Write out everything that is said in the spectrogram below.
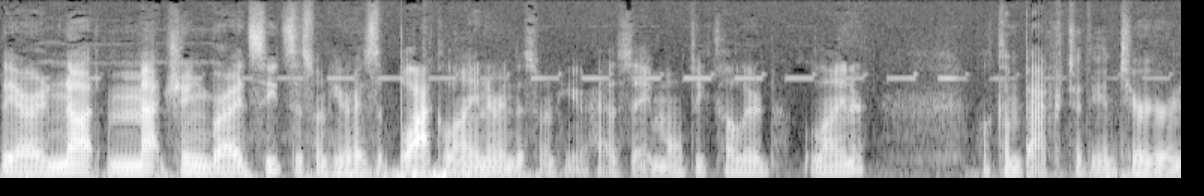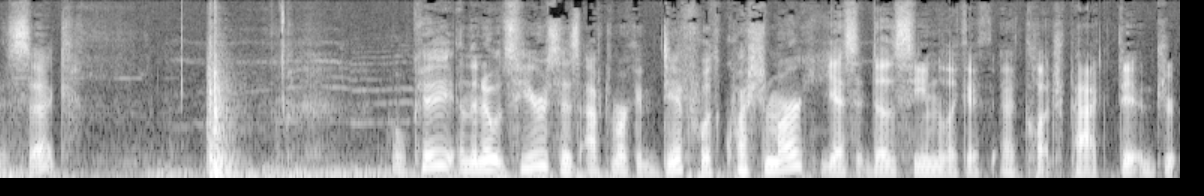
they are not matching bride seats. This one here has a black liner, and this one here has a multicolored liner. I'll come back to the interior in a sec. Okay, and the notes here says aftermarket diff with question mark. Yes, it does seem like a, a clutch pack. Di- dr-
